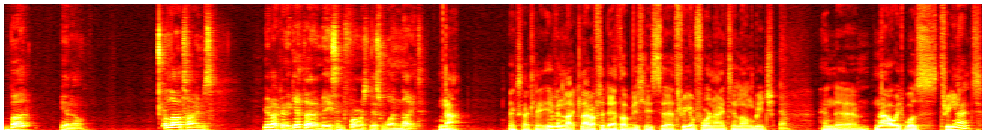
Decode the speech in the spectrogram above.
But you know, a lot of times you're not going to get that amazing performance in just one night. nah, exactly. Even like Live After Death, obviously, it's uh, three or four nights in Long Beach, Yeah. and uh, now it was three nights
